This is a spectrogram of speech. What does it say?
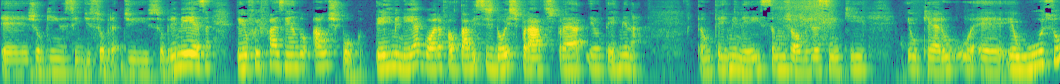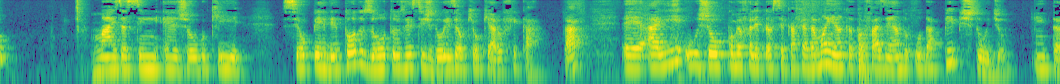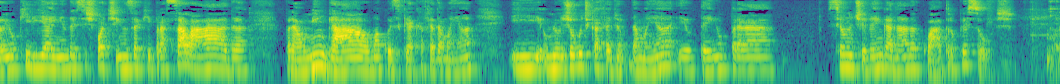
é, joguinho assim de, sobre, de sobremesa. Então, eu fui fazendo aos poucos. Terminei agora, faltava esses dois pratos para eu terminar. Então, terminei. São jogos assim que eu quero, é, eu uso mas, assim, é jogo que se eu perder todos os outros, esses dois é o que eu quero ficar, tá? É, aí, o jogo, como eu falei para você, café da manhã, que eu tô fazendo, o da Pip Studio. Então eu queria ainda esses potinhos aqui para salada, para um mingau, uma coisa que é café da manhã. E o meu jogo de café da manhã eu tenho para, se eu não tiver enganada, quatro pessoas.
